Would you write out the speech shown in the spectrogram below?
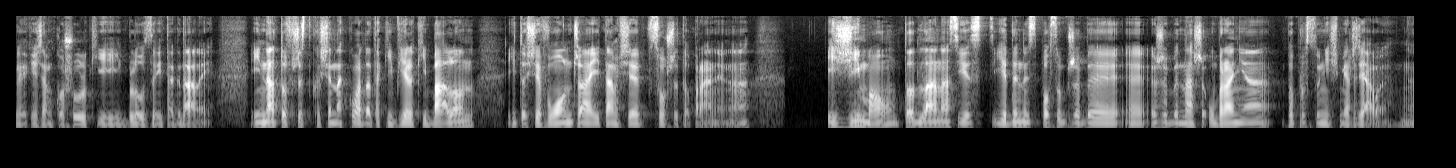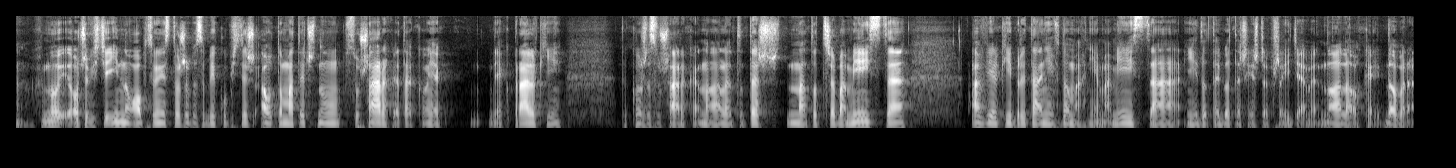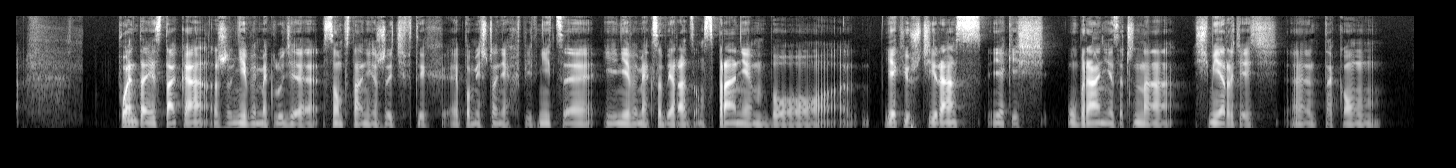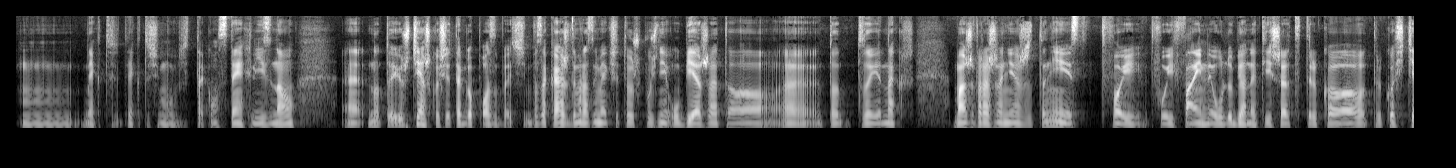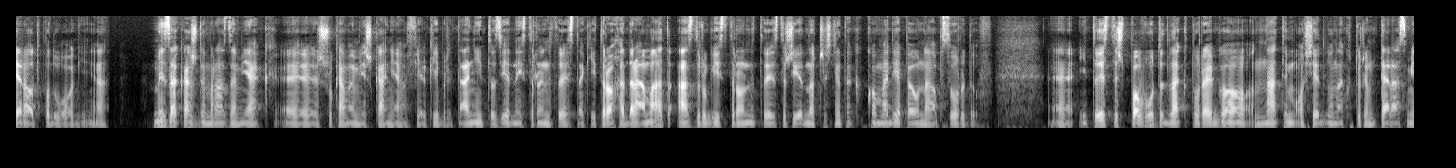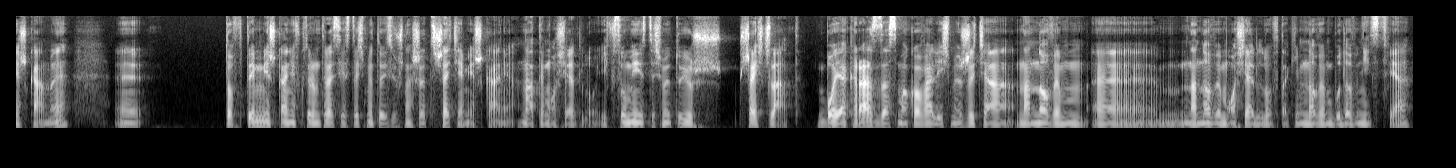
y, jakieś tam koszulki, bluzy i tak dalej. I na to wszystko się nakłada taki wielki balon i to się włącza i tam się suszy to pranie. Nie? Zimą to dla nas jest jedyny sposób, żeby, y, żeby nasze ubrania po prostu nie śmierdziały. No oczywiście inną opcją jest to, żeby sobie kupić też automatyczną suszarkę, taką jak, jak pralki, tylko że suszarka. No ale to też na to trzeba miejsce, a w Wielkiej Brytanii w domach nie ma miejsca i do tego też jeszcze przejdziemy. No ale okej, okay, dobra. Puenta jest taka, że nie wiem, jak ludzie są w stanie żyć w tych e, pomieszczeniach w piwnicy i nie wiem, jak sobie radzą z praniem, bo jak już ci raz jakieś ubranie zaczyna śmierdzieć e, taką mm, jak to, jak to się mówi, taką stęchlizną, e, no to już ciężko się tego pozbyć, bo za każdym razem, jak się to już później ubierze, to, to, to jednak masz wrażenie, że to nie jest twój, twój fajny, ulubiony t-shirt, tylko, tylko ściera od podłogi. Nie? My za każdym razem, jak e, szukamy mieszkania w Wielkiej Brytanii, to z jednej strony to jest taki trochę dramat, a z drugiej strony to jest też jednocześnie taka komedia pełna absurdów. E, I to jest też powód, dla którego na tym osiedlu, na którym teraz mieszkamy, e, to w tym mieszkaniu, w którym teraz jesteśmy, to jest już nasze trzecie mieszkanie na tym osiedlu. I w sumie jesteśmy tu już 6 lat. Bo jak raz zasmakowaliśmy życia na nowym, na nowym osiedlu, w takim nowym budownictwie,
